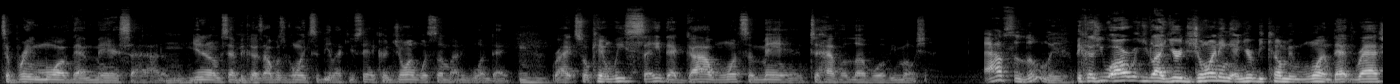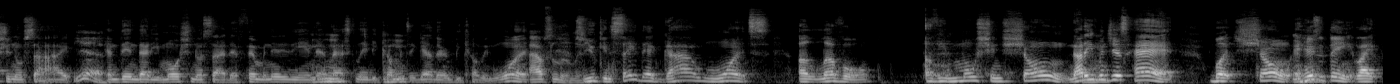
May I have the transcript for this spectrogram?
to bring more of that man side out of me. Mm-hmm. You know what I'm saying? Because I was going to be, like you said, conjoined with somebody one day, Mm-hmm. right? So can we say that God wants a man to have a level of emotion? Absolutely. Because you already like you're joining and you're becoming one, that rational side, Yeah. Mm-hmm. and then that emotional side, that femininity and that masculinity coming together and becoming one. Absolutely. So you can say that God wants a level of emotion shown, not Mm-hmm. even just had, but shown. And here's the mm-hmm. thing: like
